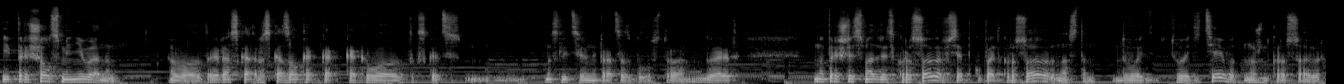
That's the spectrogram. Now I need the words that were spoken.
и пришел с минивэном. Вот, и раска- рассказал, как, как, как его, так сказать, мыслительный процесс был устроен. Говорит, мы пришли смотреть кроссовер, все покупают кроссовер, у нас там двое, двое детей, вот нужен кроссовер.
